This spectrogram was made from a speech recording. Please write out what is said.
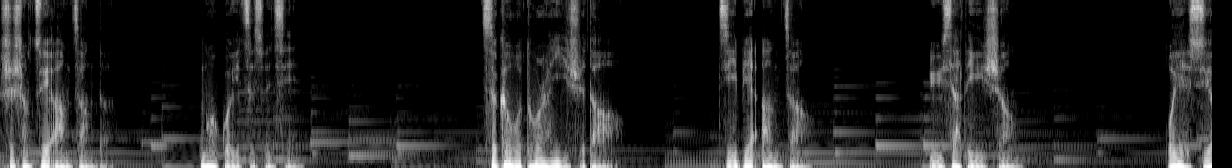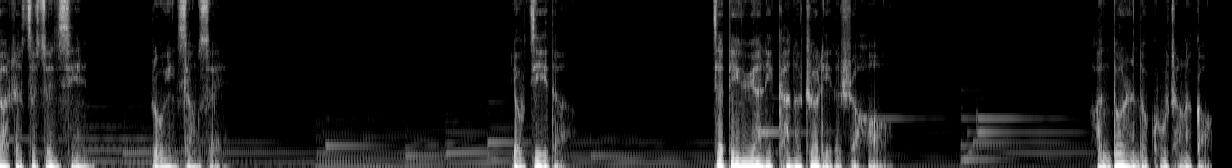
世上最肮脏的，莫过于自尊心。”此刻，我突然意识到，即便肮脏，余下的一生，我也需要这自尊心，如影相随。犹记得，在电影院里看到这里的时候，很多人都哭成了狗。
